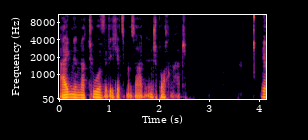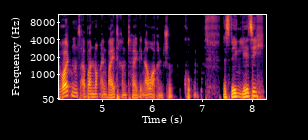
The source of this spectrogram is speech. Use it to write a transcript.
eigenen Natur, würde ich jetzt mal sagen, entsprochen hat. Wir wollten uns aber noch einen weiteren Teil genauer angucken. Deswegen lese ich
